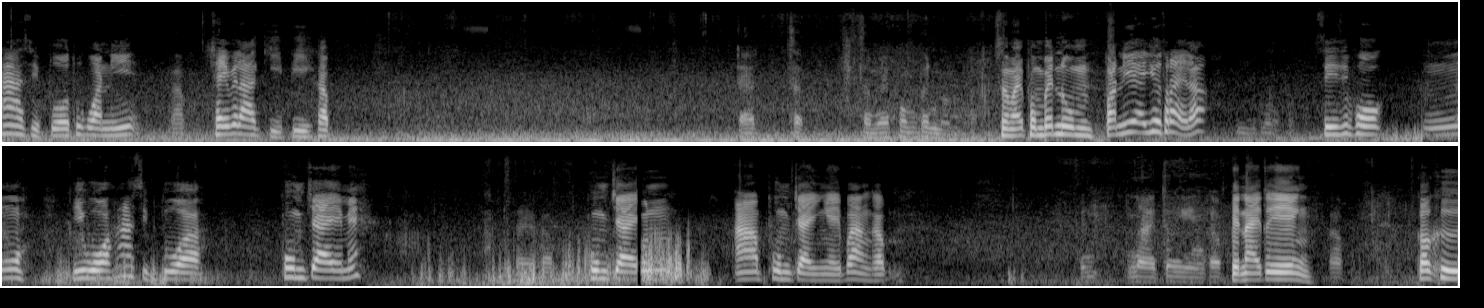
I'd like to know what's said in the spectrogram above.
ห้าสิบตัวทุกวันนี้ครับ ใช้เวลากี่ปีครับ แต่สสมัยผมเป็นหนุ่มครับสมัยผมเป็นหนุ่ม ตอนนี้อายุเท่าไหร่แล้วปีนึงครับสี่สิบหกมีวัวห้าสิบตัว ภูมิใจไหมใช่ครับภูมิใจคุณอาภูมิใจยังไงบ้างครับ เป็นนายตัวเองครับ เป็นนายตัวเองครับก็คือ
